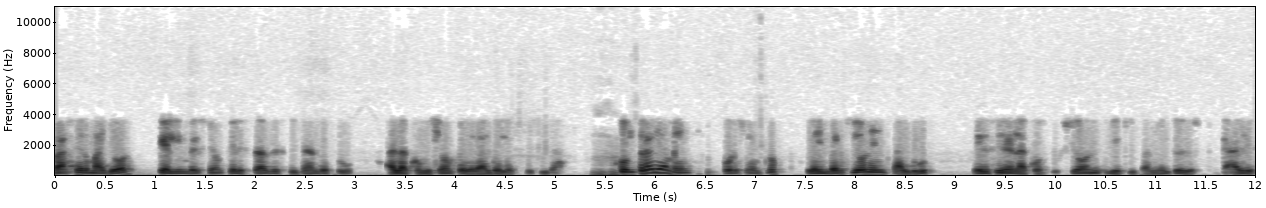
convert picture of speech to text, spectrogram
va a ser mayor que la inversión que le estás destinando tú a la Comisión Federal de Electricidad. Contrariamente, por ejemplo, la inversión en salud, es decir, en la construcción y equipamiento de hospitales,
